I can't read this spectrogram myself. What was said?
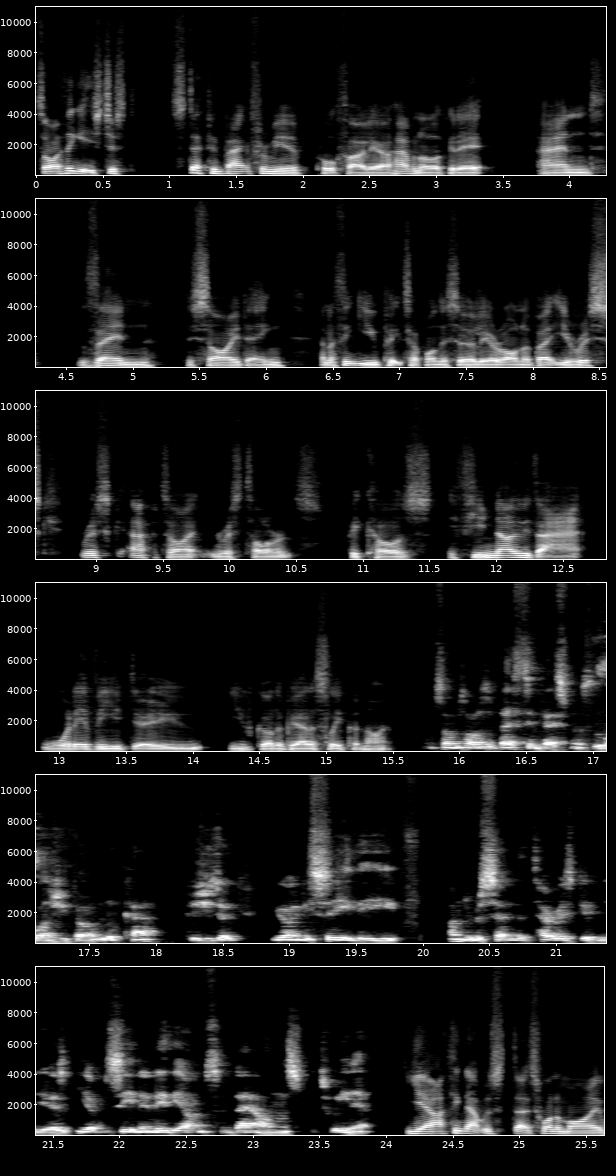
So I think it's just stepping back from your portfolio, having a look at it, and then deciding. And I think you picked up on this earlier on about your risk, risk appetite and risk tolerance. Because if you know that, whatever you do, you've got to be able to sleep at night. And sometimes the best investments are the ones you don't look at because you don't, you only see the 100% that Terry's given you. You haven't seen any of the ups and downs between it. Yeah, I think that was that's one of my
